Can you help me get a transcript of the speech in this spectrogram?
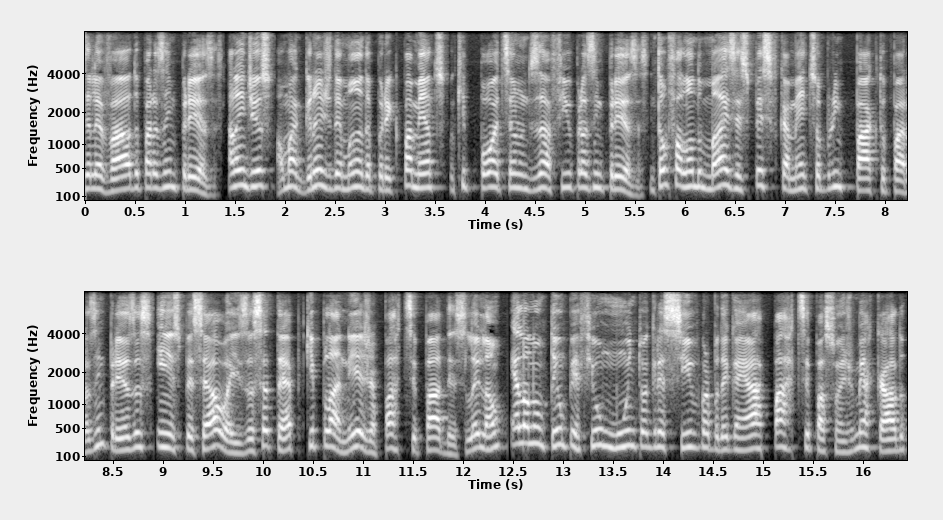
elevado para as empresas. Além disso, há uma grande demanda por equipamentos, o que pode ser um desafio para as empresas. Então, falando mais especificamente sobre o impacto para as empresas, em especial a ISA-CETEP, que planeja participar desse leilão, ela não tem um perfil muito agressivo para poder ganhar participações de mercado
